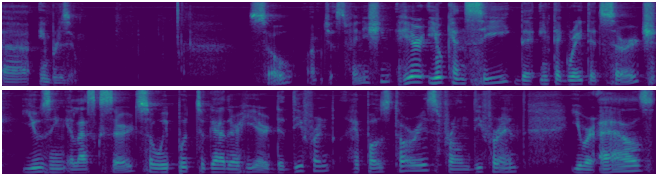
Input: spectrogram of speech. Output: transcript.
uh, in Brazil. So I'm just finishing. Here you can see the integrated search using Elasticsearch. So we put together here the different repositories from different URLs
